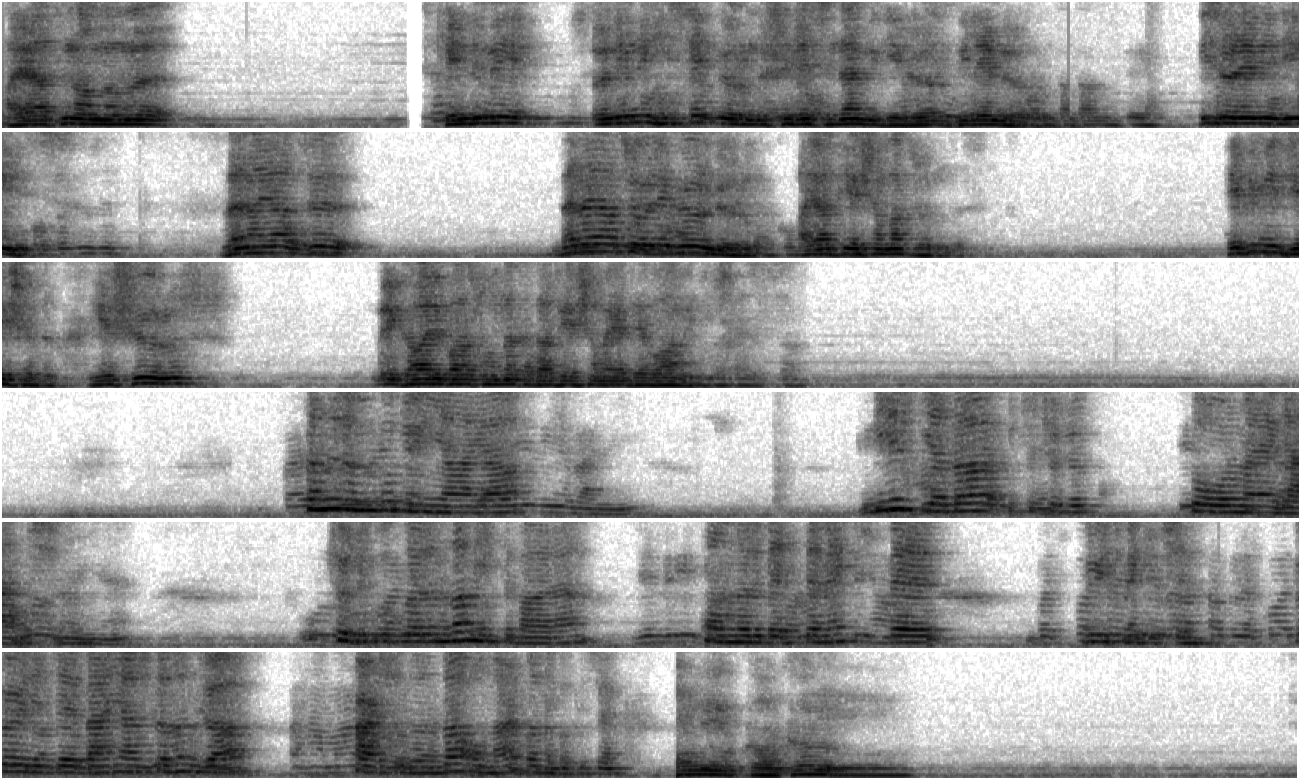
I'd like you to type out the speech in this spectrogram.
Hayatın anlamı kendimi önemli hissetmiyorum düşüncesinden mi geliyor bilemiyorum. Biz önemli değiliz. Ben hayatı ben hayatı öyle görmüyorum. Hayatı yaşamak zorundasın. Hepimiz yaşadık, yaşıyoruz ve galiba sonuna kadar da yaşamaya devam edeceğiz. Sanırım bu dünyaya bir ya da iki çocuk doğurmaya gelmişim. Çocukluklarından itibaren onları beslemek ve büyütmek için. Böylece ben yaşlanınca karşılığında onlar bana bakacak. En büyük korkum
